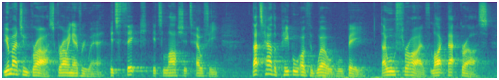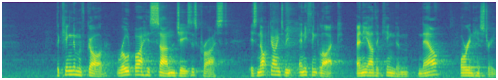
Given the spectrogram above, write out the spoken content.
You imagine grass growing everywhere. It's thick, it's lush, it's healthy. That's how the people of the world will be. They will thrive like that grass the kingdom of God, ruled by his Son, Jesus Christ, is not going to be anything like any other kingdom now or in history.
